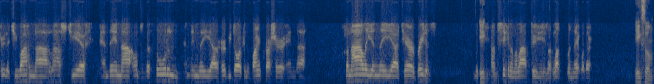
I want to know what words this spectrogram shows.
two that you won uh, last year, and then uh, onto the Thorndon, and then the uh, Herbie Dyke and the Bone Crusher, and uh, finale in the uh, Terra Breeders, which has second in the last two years. I'd love to win that with her. Excellent.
